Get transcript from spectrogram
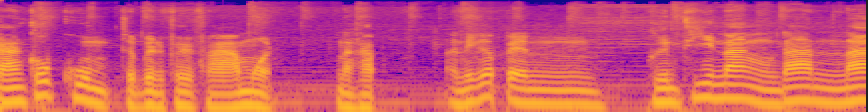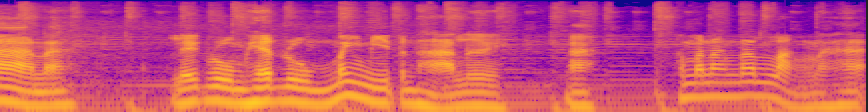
การควบคุมจะเป็นไฟฟ้าหมดนะครับ อันนี้ก็เป็นพื้นที่นั่งด้านหน้านะ เล็กรูมเฮดรูมไม่มีปัญหาเลยนะ ถ้ามานั่งด้านหลังนะฮะ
